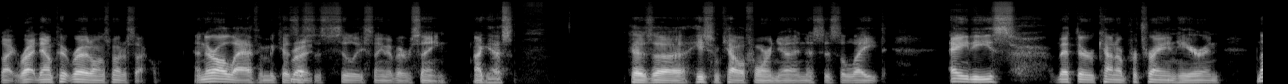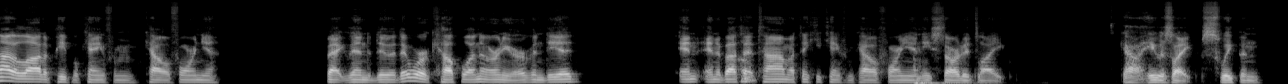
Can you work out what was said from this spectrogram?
like right down pit road on his motorcycle. And they're all laughing because Right. is the silliest thing I've ever seen, I guess. Because uh, he's from California and this is the late 80s that they're kind of portraying here. And not a lot of people came from California back then to do it. There were a couple. I know Ernie Irvan did. And and about Oh. that time, I think he came from California and he started like God, he was like sweeping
